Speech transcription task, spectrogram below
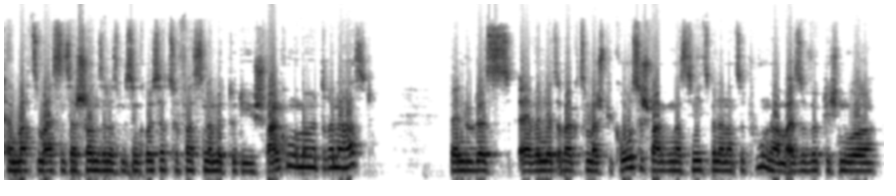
dann macht es meistens ja schon Sinn, das ein bisschen größer zu fassen, damit du die Schwankungen immer mit drinne hast. Wenn du das, äh, wenn du jetzt aber zum Beispiel große Schwankungen hast, die nichts miteinander zu tun haben, also wirklich nur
